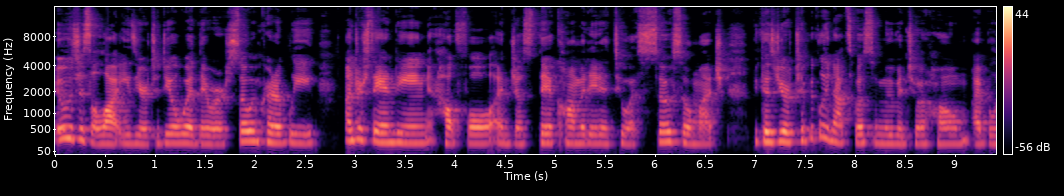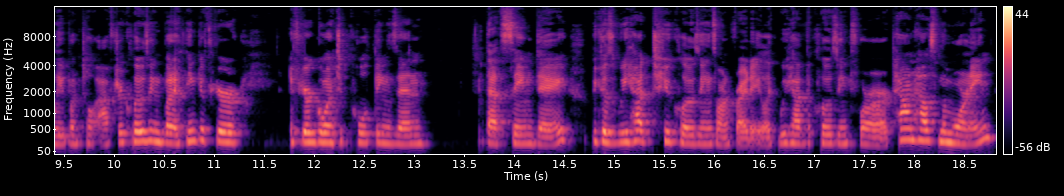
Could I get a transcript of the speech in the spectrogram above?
it was just a lot easier to deal with. They were so incredibly understanding, helpful, and just they accommodated to us so, so much because you're typically not supposed to move into a home, I believe, until after closing. But I think if you're if you're going to pull things in that same day because we had two closings on Friday. Like we had the closing for our townhouse in the morning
